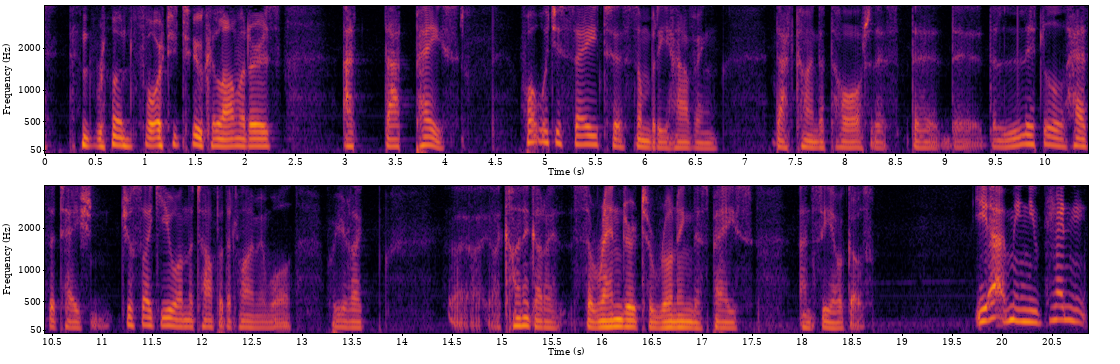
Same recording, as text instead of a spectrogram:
and run 42 kilometers at that pace? What would you say to somebody having that kind of thought, this the the the little hesitation, just like you on the top of the climbing wall, where you're like, uh, I, I kind of got to surrender to running this pace and see how it goes. Yeah, I mean, you can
